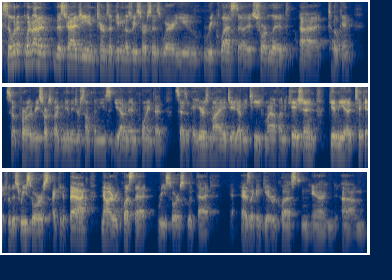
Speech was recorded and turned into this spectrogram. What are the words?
So what, what about the strategy in terms of getting those resources where you request a short-lived uh, token? So for a resource like an image or something, you, you have an endpoint that says, okay, here's my JWT for my authentication. Give me a ticket for this resource. I get it back. Now I request that resource with that as like a GET request, and, and um,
